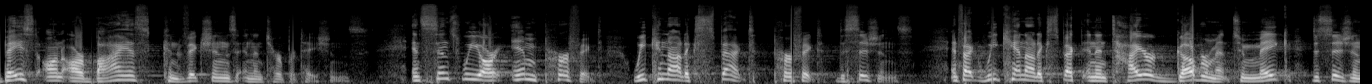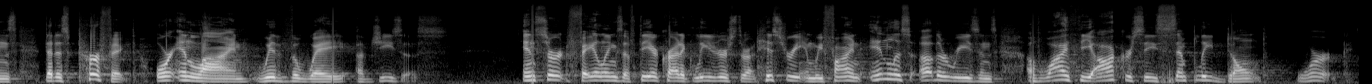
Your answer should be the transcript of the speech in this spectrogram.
based on our biased convictions and interpretations. And since we are imperfect, we cannot expect perfect decisions. In fact, we cannot expect an entire government to make decisions that is perfect or in line with the way of Jesus. Insert failings of theocratic leaders throughout history, and we find endless other reasons of why theocracies simply don't work.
